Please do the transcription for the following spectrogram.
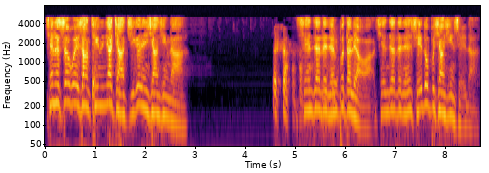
现在社会上听人家讲几个人相信的？现在的人不得了啊！现在的人谁都不相信谁的，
